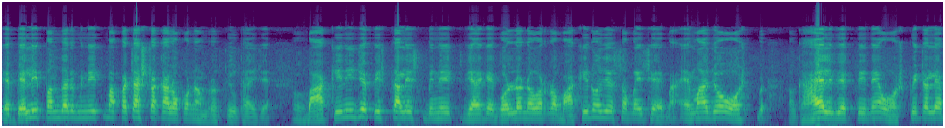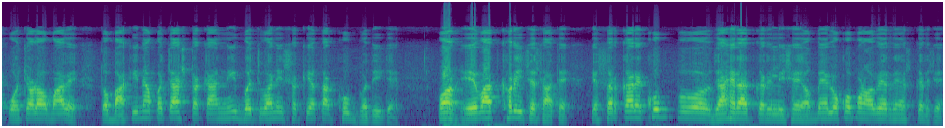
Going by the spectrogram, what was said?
એ પહેલી પંદર મિનિટમાં પચાસ ટકા લોકોના મૃત્યુ થાય છે. બાકીની જે પિસ્તાલીસ મિનિટ જ્યારે કે ગોલ્ડન અવરનો બાકીનો જે સમય છે એમાં- એમાં જો ઘાયલ વ્યક્તિને હોસ્પિટલે પહોંચાડવામાં આવે તો બાકીના પચાસ ટકાની બચવાની શક્યતા ખૂબ વધી જાય. પણ એ વાત ખરી છે સાથે કે સરકારે ખૂબ જાહેરાત કરેલી છે. અમે લોકો પણ અવેરનેસ કરે છે.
